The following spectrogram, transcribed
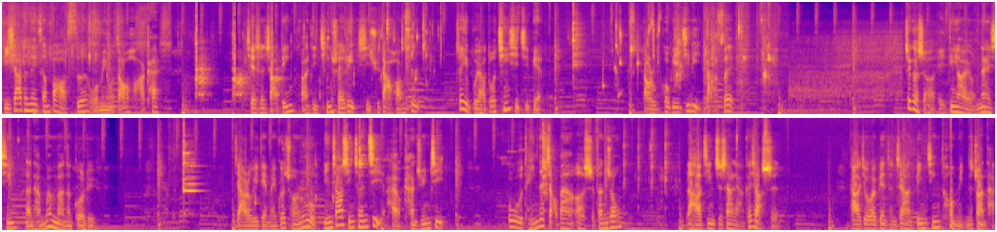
底下的那层不好撕，我们用刀划开，切成小丁，放进清水里洗去大黄素。这一步要多清洗几遍，倒入破壁机里打碎。这个时候一定要有耐心，让它慢慢的过滤。加入一点玫瑰纯露、凝胶形成剂，还有抗菌剂，不停的搅拌二十分钟，然后静置上两个小时，它就会变成这样冰晶透明的状态。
